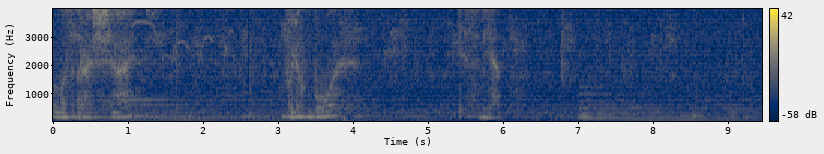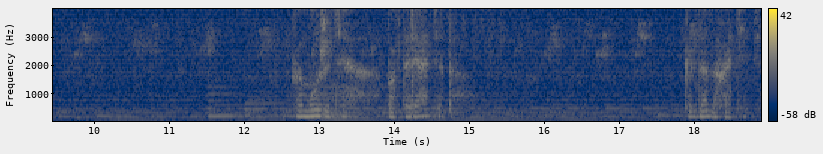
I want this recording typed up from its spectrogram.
Возвращаюсь в любовь и свет. Вы можете повторять это, когда захотите.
